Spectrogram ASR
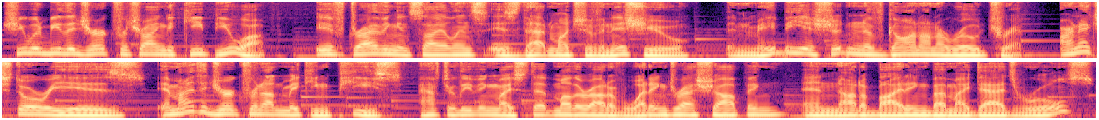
she would be the jerk for trying to keep you up. If driving in silence is that much of an issue, then maybe you shouldn't have gone on a road trip. Our next story is Am I the jerk for not making peace after leaving my stepmother out of wedding dress shopping and not abiding by my dad's rules?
